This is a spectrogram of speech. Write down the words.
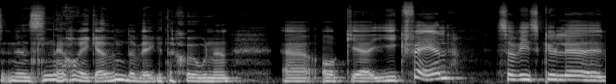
den snåriga undervegetationen eh, och eh, gick fel. Så vi skulle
